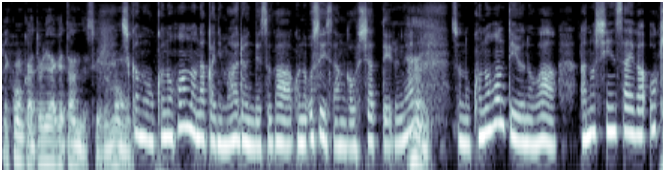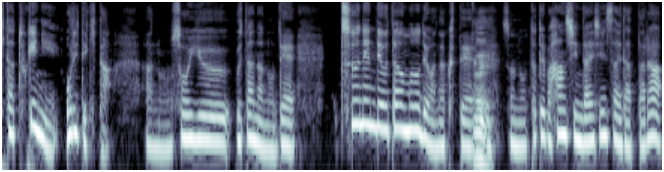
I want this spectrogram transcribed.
うん、今回取り上げたんですけども。しかもこの本の中にもあるんですが、この臼井さんがおっしゃっているね、はい、そのこの本っていうのは、あの震災が起きた時に降りてきた、あの、そういう歌なので、通年で歌うものではなくて、はい、その、例えば阪神大震災だったら、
